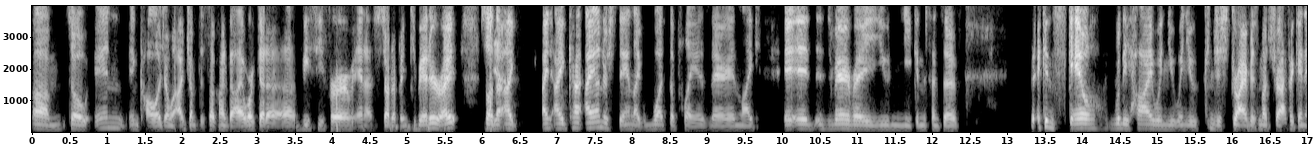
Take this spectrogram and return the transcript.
um, so in in college, I, I jumped to Silicon Valley. I worked at a, a VC firm and a startup incubator, right? So yeah. that I I I I understand like what the play is there, and like it, it, it's very very unique in the sense of it can scale really high when you when you can just drive as much traffic and,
